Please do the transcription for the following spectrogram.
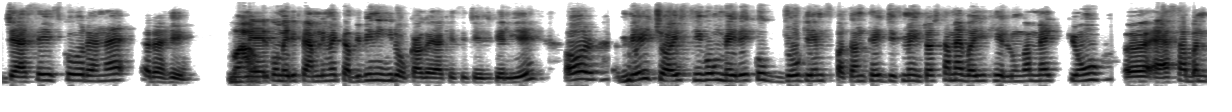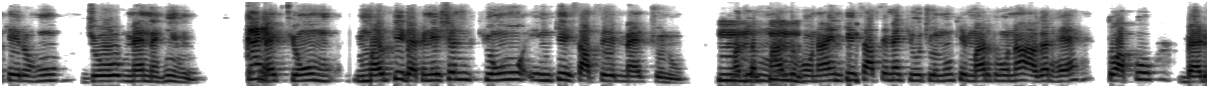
जैसे इसको रहना है रहे मेरे को मेरी फैमिली में कभी भी नहीं रोका गया किसी चीज़ के लिए। और मेरी चॉइस थी वो मेरे को जो गेम्स पसंद थे जिसमें इंटरेस्ट था मैं वही खेलूँगा। मैं क्यों ऐसा बन के रहूँ जो मैं नहीं हूँ? मैं क्यों मर्द की डेफिनेशन क्यों इनके हिसाब से मैं चुनू? हम्म, मतलब मर्द हम्म। होना इनके हिसाब से मैं क्यों चुनू कि मर्द होना अगर है तो आपको बैड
